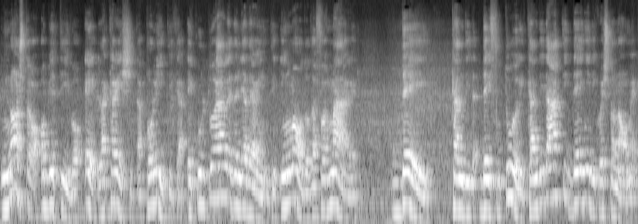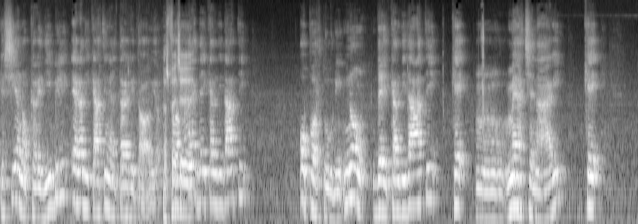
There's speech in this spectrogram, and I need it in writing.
Il nostro obiettivo è la crescita politica e culturale degli aderenti in modo da formare dei, dei futuri candidati degni di questo nome, che siano credibili e radicati nel territorio. Specie... Formare dei candidati opportuni, non dei candidati che, mm, mercenari che,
